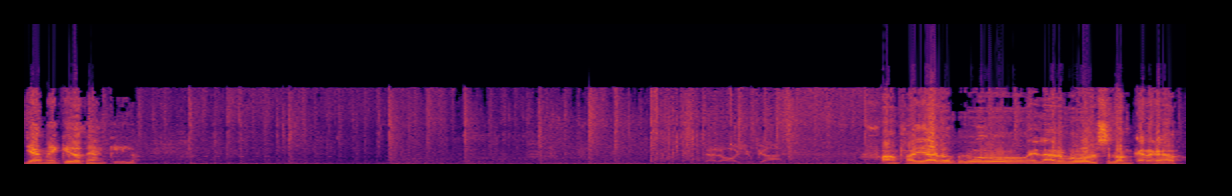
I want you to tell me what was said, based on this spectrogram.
ya me quedo tranquilo. Han fallado, pero el árbol se lo han cargado.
